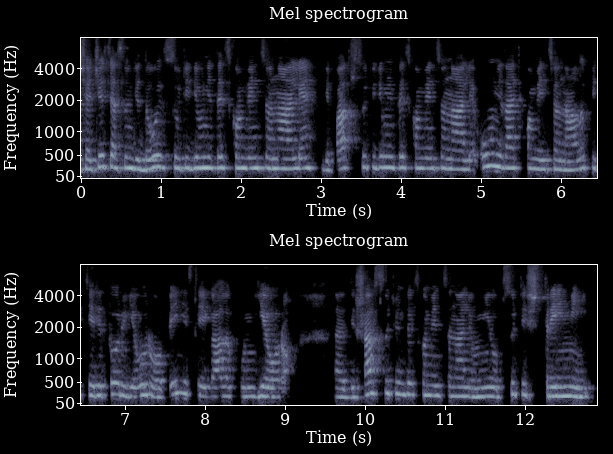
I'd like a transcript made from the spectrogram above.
și acestea sunt de 200 de unități convenționale, de 400 de unități convenționale. O unitate convențională pe teritoriul Europei este egală cu un euro. De 600 unități convenționale, 1800 și 3000.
